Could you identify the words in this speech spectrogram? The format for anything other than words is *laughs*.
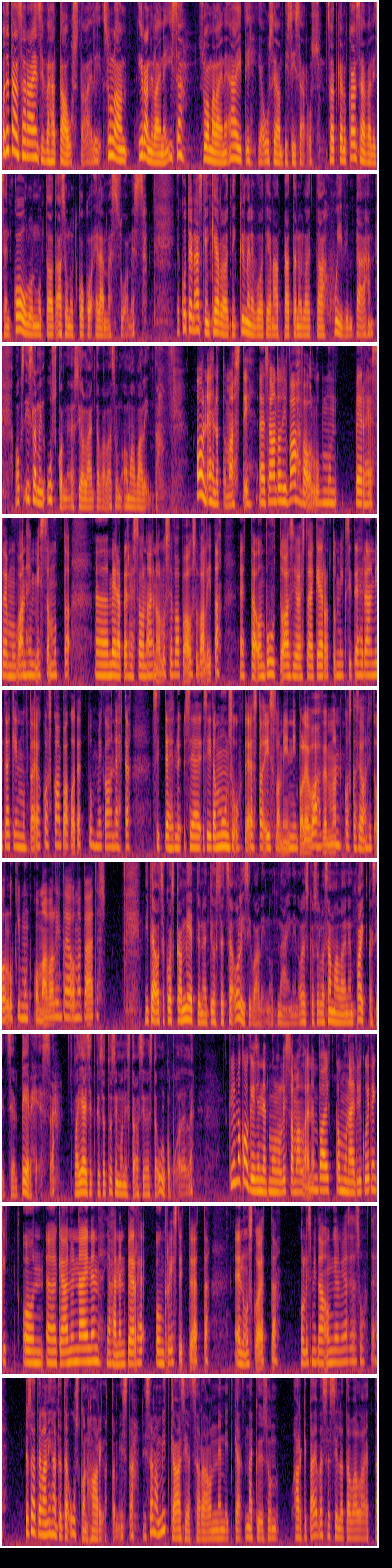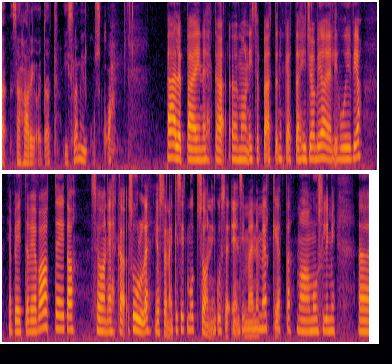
Otetaan Sara ensin vähän taustaa, eli sulla on iranilainen isä, suomalainen äiti ja useampi sisarus. Sä oot käynyt kansainvälisen koulun, mutta oot asunut koko elämässä Suomessa. Ja kuten äsken kerroit, niin kymmenenvuotiaana olet päättänyt laittaa huivin päähän. Onko islamin usko myös jollain tavalla sun oma valinta? On ehdottomasti. Se on tosi vahva ollut mun perheessä ja mun vanhemmissa, mutta meidän perheessä on aina ollut se vapaus valita, että on puhuttu asioista ja kerrottu, miksi tehdään mitäkin, mutta ei ole koskaan pakotettu, mikä on ehkä sitten tehnyt siitä mun suhteesta islamiin niin paljon vahvemman, koska se on sitten ollutkin mun oma valinta ja oma päätös. Mitä oletko koskaan miettinyt, että jos et sä olisi valinnut näin, niin olisiko sulla samanlainen paikka sitten siellä perheessä? Vai jäisitkö sä tosi monista asioista ulkopuolelle? Kyllä mä kokisin, että mulla olisi samanlainen paikka. Mun äiti kuitenkin on äh, käännynnäinen ja hänen perhe on kristitty, että en usko, että olisi mitään ongelmia sen suhteen. Jos ajatellaan ihan tätä uskon harjoittamista, niin sano, mitkä asiat Sara on ne, mitkä näkyy sun arkipäivässä sillä tavalla, että sä harjoitat islamin uskoa? Päällepäin ehkä mä oon itse päättänyt käyttää hijabia eli huivia ja peittäviä vaatteita. Se on ehkä sulle, jos sä näkisit mut, se on niinku se ensimmäinen merkki, että mä oon muslimi.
